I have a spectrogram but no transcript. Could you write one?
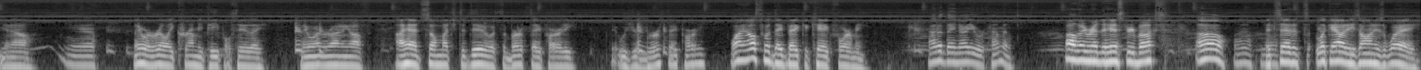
you know, Yeah. they were really crummy people too. They they weren't running off. I had so much to do with the birthday party. It was your birthday party. Why else would they bake a cake for me? How did they know you were coming? Oh, they read the history books. Oh. It said, "It's look out, he's on his way."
